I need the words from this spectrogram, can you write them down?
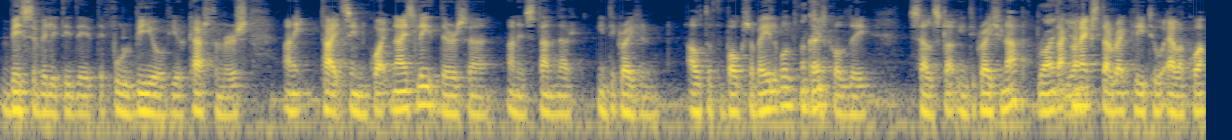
visibility, the, the full view of your customers, and it ties in quite nicely. There's a, an standard integration out of the box available, which is called the Sales Cloud Integration app. Right, that yeah. connects directly to Eloqua,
